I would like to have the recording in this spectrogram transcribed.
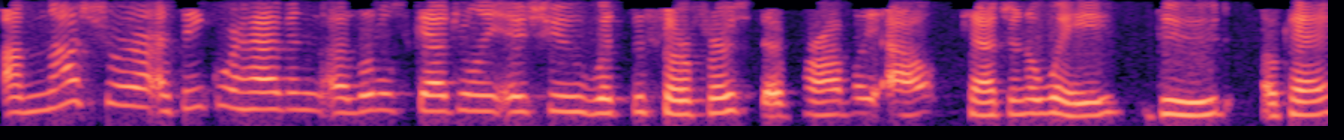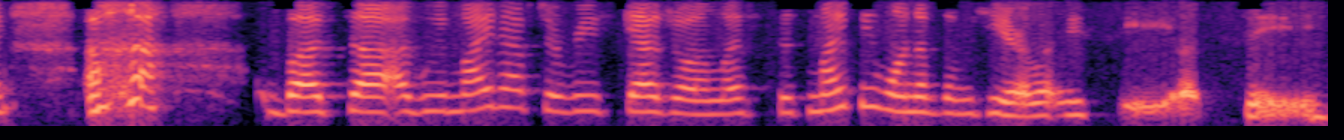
I'm not sure. I think we're having a little scheduling issue with the surfers. They're probably out catching a wave, dude. Okay. but uh, we might have to reschedule unless this might be one of them here. Let me see. Let's see.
